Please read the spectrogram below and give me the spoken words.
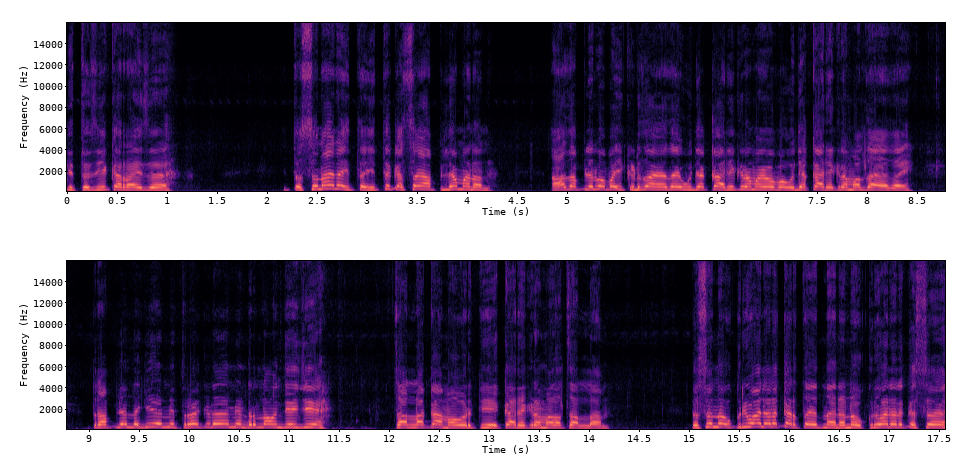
तिथं जे करायचं. तसं नाही ना इथं इथं कसं आहे आपल्या मनानं. आज आपल्याला बाबा इकडं जायचं आहे उद्या कार्यक्रम आहे बाबा उद्या कार्यक्रमाला जायचं आहे. तर आपल्याला लगे मित्राकडं मेंढर लावून द्यायचे. चालला कामावरती कार्यक्रमाला चालला. तसं नोकरीवाल्याला करता येत नाही ना. नोकरीवाल्याला कसं?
